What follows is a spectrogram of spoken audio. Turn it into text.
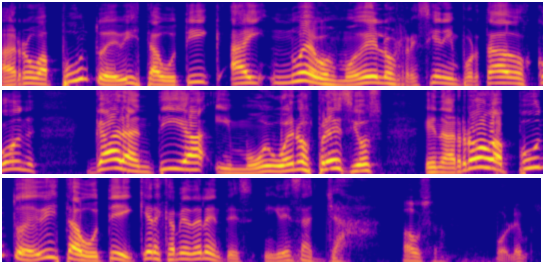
arroba punto de vista boutique. Hay nuevos modelos recién importados con garantía y muy buenos precios en arroba punto de vista boutique. ¿Quieres cambiar de lentes? Ingresa ya. Pausa. Volvemos.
